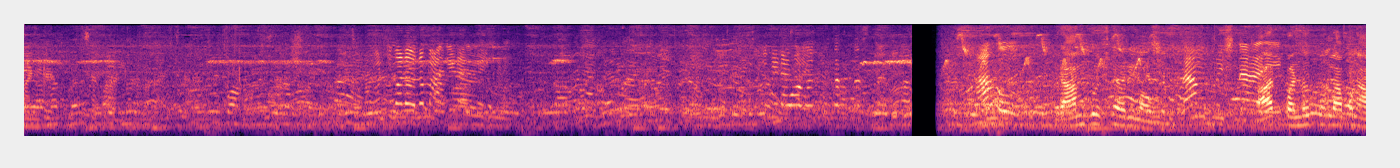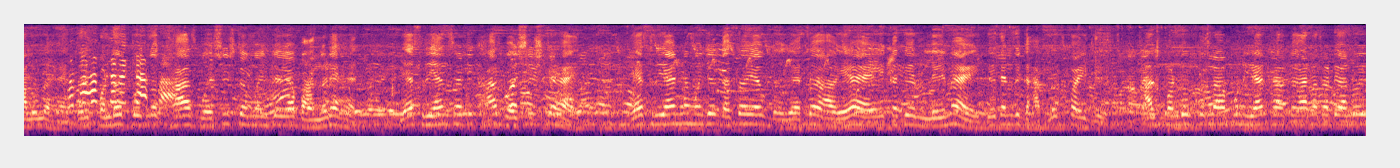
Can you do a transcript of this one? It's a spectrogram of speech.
पंढरपूरचा पांडुरंगाचा रामकृष्ण हरी माऊली. आज पंढरपूरला आपण आलेलो आहे. तर पंढरपूरचं खास वैशिष्ट्य म्हणजे या बांगड्या आहेत. या स्त्रियांसाठी खास वैशिष्ट्य आहे. या स्त्रियांना म्हणजे कसं या याचं हे आहे का ते लेणं आहे ते त्यांनी घातलंच पाहिजे. आज पंढरपूरला आपण या कारणासाठी आलो आहे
